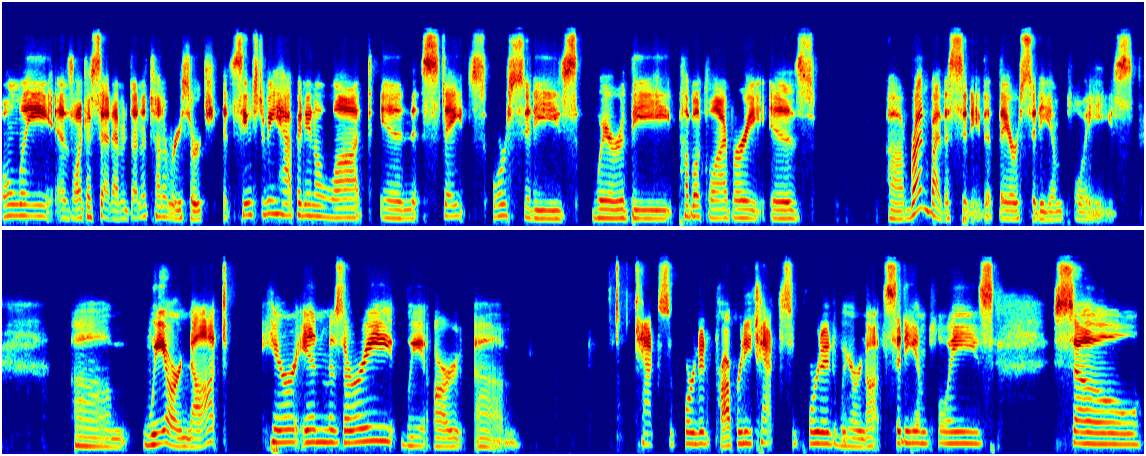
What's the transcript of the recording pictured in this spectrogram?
only, as like I said, I haven't done a ton of research. It seems to be happening a lot in states or cities where the public library is uh, run by the city, that they are city employees. Um, we are not here in Missouri. We are um, tax supported, property tax supported. We are not city employees. So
